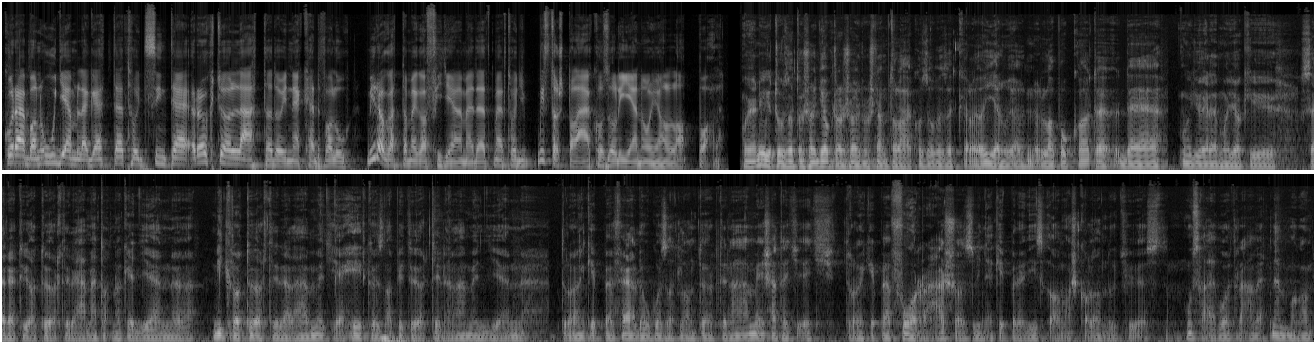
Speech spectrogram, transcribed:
Korábban úgy emlegetted, hogy szinte rögtön láttad, hogy neked való. Mi ragadta meg a figyelmedet, mert hogy biztos találkozol ilyen-olyan lappal? Olyan írtózatosan gyakran sajnos nem találkozom ezekkel ilyen-olyan lapokkal, de, de úgy vélem, hogy aki szereti a történelmet, annak egy ilyen mikrotörténelem, egy ilyen hétköznapi történelem, egy ilyen tulajdonképpen feldolgozatlan történelem, és hát egy, egy tulajdonképpen forrás, az mindenképpen egy izgalmas kaland, úgyhogy ezt muszáj volt rávetnem magam.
